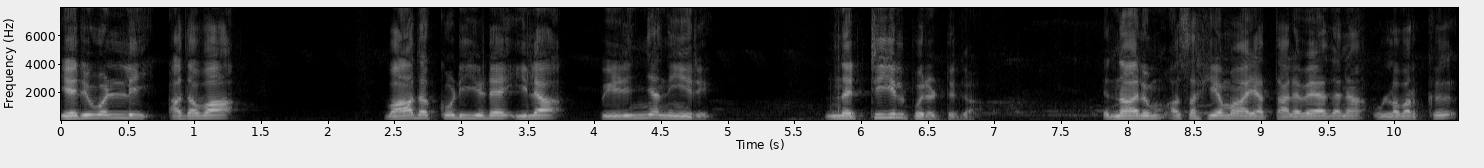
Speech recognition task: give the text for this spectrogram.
എരുവള്ളി അഥവാ വാതക്കൊടിയുടെ ഇല പിഴിഞ്ഞ നീര് നെറ്റിയിൽ പുരട്ടുക. എന്നാലും അസഹ്യമായ തലവേദന ഉള്ളവർക്ക്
